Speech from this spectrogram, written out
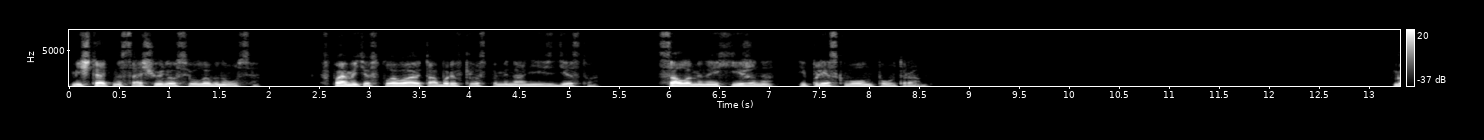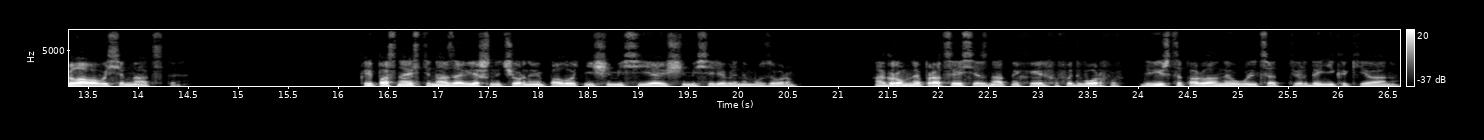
Мечтательно сощурился и улыбнулся. В памяти всплывают обрывки воспоминаний из детства. Соломенная хижина и плеск волн по утрам. Глава 18. Крепостная стена завешена черными полотнищами, сияющими серебряным узором. Огромная процессия знатных эльфов и дворфов движется по главной улице от твердыни к океану.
